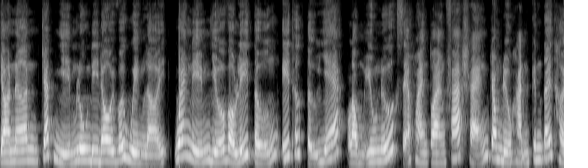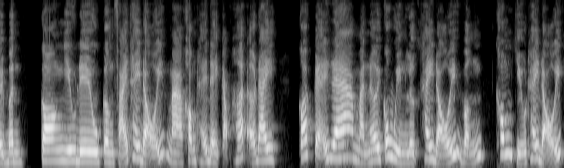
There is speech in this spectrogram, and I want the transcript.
Cho nên trách nhiệm luôn đi đôi với quyền lợi. Quan niệm dựa vào lý tưởng, ý thức tự giác, lòng yêu nước sẽ hoàn toàn phá sản trong điều hành kinh tế thời bình. Còn nhiều điều cần phải thay đổi mà không thể đề cập hết ở đây. Có kể ra mà nơi có quyền lực thay đổi vẫn không chịu thay đổi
